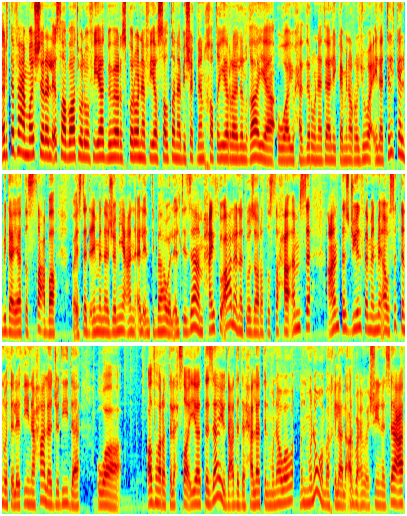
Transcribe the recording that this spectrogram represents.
ارتفع مؤشر الإصابات والوفيات بفيروس كورونا في السلطنة بشكل خطير للغاية ويحذرنا ذلك من الرجوع إلى تلك البدايات الصعبة. ويستدعي منا جميعا الانتباه والالتزام حيث أعلنت وزارة الصحة أمس عن تسجيل 836 حالة جديدة. و أظهرت الإحصائيات تزايد عدد الحالات المنومة خلال 24 ساعة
